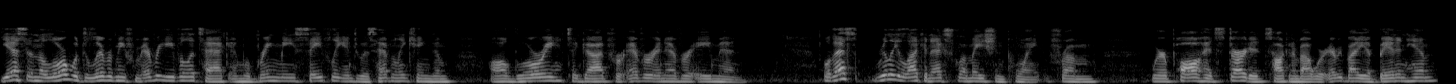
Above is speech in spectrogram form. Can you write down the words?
Yes, and the Lord will deliver me from every evil attack and will bring me safely into his heavenly kingdom. All glory to God forever and ever. Amen. Well, that's really like an exclamation point from where Paul had started talking about where everybody abandoned him.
